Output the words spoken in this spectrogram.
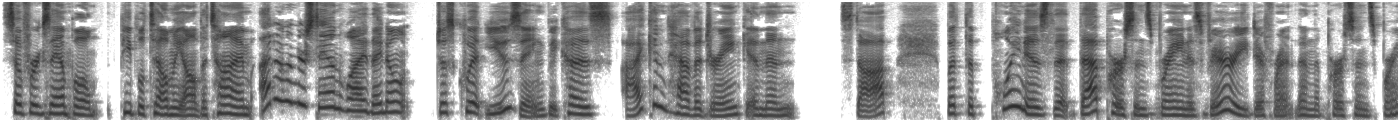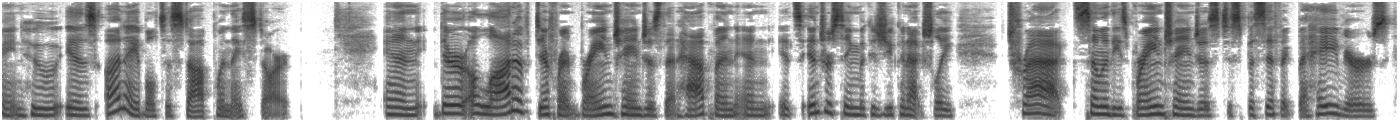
So for example, people tell me all the time, I don't understand why they don't just quit using because I can have a drink and then stop. But the point is that that person's brain is very different than the person's brain who is unable to stop when they start. And there are a lot of different brain changes that happen. And it's interesting because you can actually track some of these brain changes to specific behaviors.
